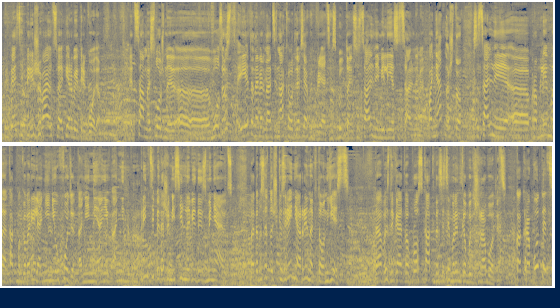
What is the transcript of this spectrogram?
предприятия переживают свои первые три года. Это самый сложный э, возраст, и это, наверное, одинаково для всех предприятий, будут они социальными или не социальными. Понятно, что социальные э, проблемы, как мы говорили, они не уходят, они, не, они, они, в принципе, даже не сильно видоизменяются. Поэтому, с этой точки зрения, рынок-то он есть. Да, возникает вопрос, как ты с этим рынком будешь работать. Как работать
